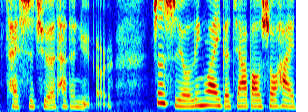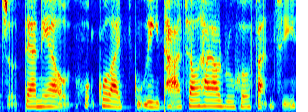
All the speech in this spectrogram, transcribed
才失去了他的女儿。这时有另外一个家暴受害者 Danielle 过来鼓励他，教他要如何反击，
